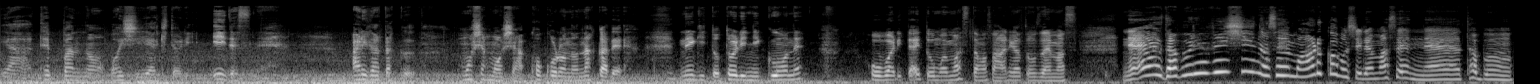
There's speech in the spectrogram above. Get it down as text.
いやー鉄板の美味しい焼き鳥いいですね。ありがたくもしゃもしゃ心の中でネギと鶏肉をね頬張りたいと思います。たまさんありがとうございます。ねえ、WBC のせいもあるかもしれませんね。多分、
